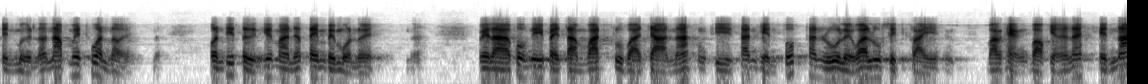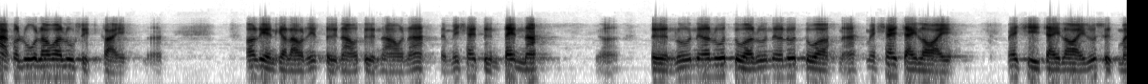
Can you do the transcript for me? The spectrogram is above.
เป็นหมื่นแล้วนับไม่ถ้วนเลย คนที่ตื่นขึ้นมาเนี่ยเต็มไปหมดเลยนะเวลาพวกนี้ไปตามวัดครูบาอาจารย์นะบางทีท่านเห็นปุ๊บท่านรู้เลยว่าลูกศิษย์ใคร บางแห่งบอกอย่างนั้นนะเห็นหน้าก็รู้แล้วว่าลูกศิษย์ใครนะเขาเรียนกับเรานี่ตื่นเอาตื่นเอานะแต่ไม่ใช่ตื่นเต้นนะตื่นรู้เนื้อรู้ตัว รู้เนื้อรู้ตัวนะไม่ใช่ใจลอยแม่ชีใจลอยรู้สึกไหม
